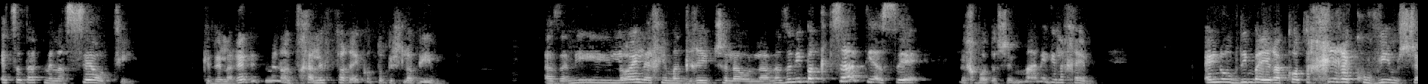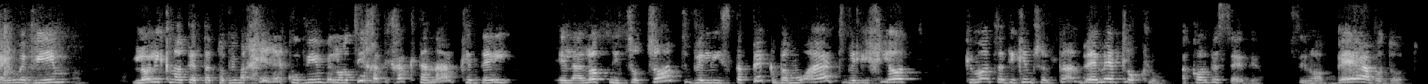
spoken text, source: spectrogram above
עץ הדת מנסה אותי. כדי לרדת ממנו, אני צריכה לפרק אותו בשלבים. אז אני לא אלך עם הגריד של העולם, אז אני בקצת אעשה לכבוד השם. מה אני אגיד לכם? היינו עובדים בירקות הכי רקובים שהיו מביאים, לא לקנות את הטובים הכי רקובים ולהוציא חתיכה קטנה כדי אה, להעלות ניצוצות ולהסתפק במועט ולחיות כמו הצדיקים של פעם, באמת לא כלום, הכל בסדר. עשינו הרבה עבודות.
